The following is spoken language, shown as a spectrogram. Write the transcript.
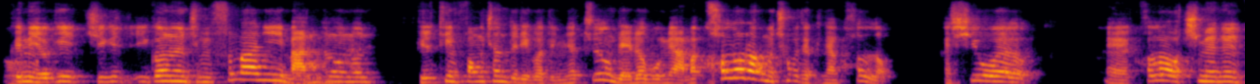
어. 그러면 여기 지금 이거는 지금 수많이 음. 만들어 놓은 built-in function들이거든요. 쭉 내려보면 아마 컬러라고 한번 쳐보세요. 그냥 컬러. 그러니까 COL 예, 컬러라고 치면은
